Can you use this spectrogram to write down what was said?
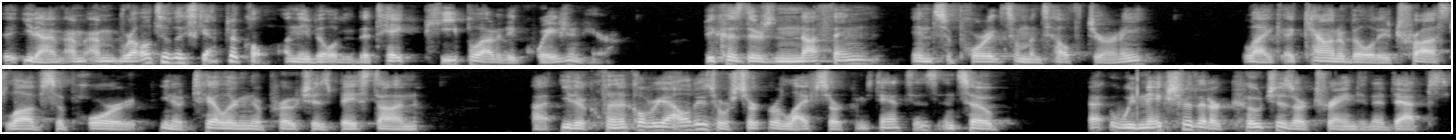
you know, I'm, I'm relatively skeptical on the ability to take people out of the equation here because there's nothing in supporting someone's health journey like accountability, trust, love, support, you know, tailoring the approaches based on uh, either clinical realities or, or life circumstances. And so uh, we make sure that our coaches are trained and adept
